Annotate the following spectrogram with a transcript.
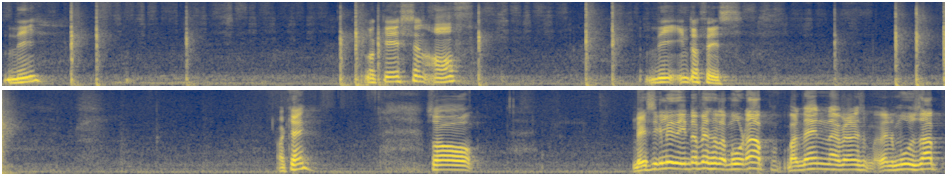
the location of the interface okay. So, basically the interface will move up but then when it moves up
